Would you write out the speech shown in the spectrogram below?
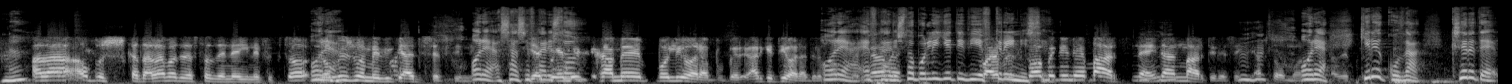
Ναι. αλλά όπως καταλάβατε αυτό δεν έγινε εφικτό. Ωραία. νομίζουμε με δικιά της ευθύνη. Ωραία, σας ευχαριστώ. γιατί εμείς είχαμε πολλή ώρα, που, αρκετή ώρα Ωραία, ευχαριστώ πολύ για τη διευκρίνηση. είναι μάρτυρες, ναι, είναι μάρτυρες εκεί, αυτό μόνο Ωραία, κύριε Κουδά, ξέρετε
